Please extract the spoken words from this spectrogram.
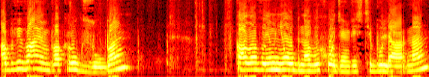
Обвиваем вокруг зуба, вкалываем небно, выходим вестибулярно.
